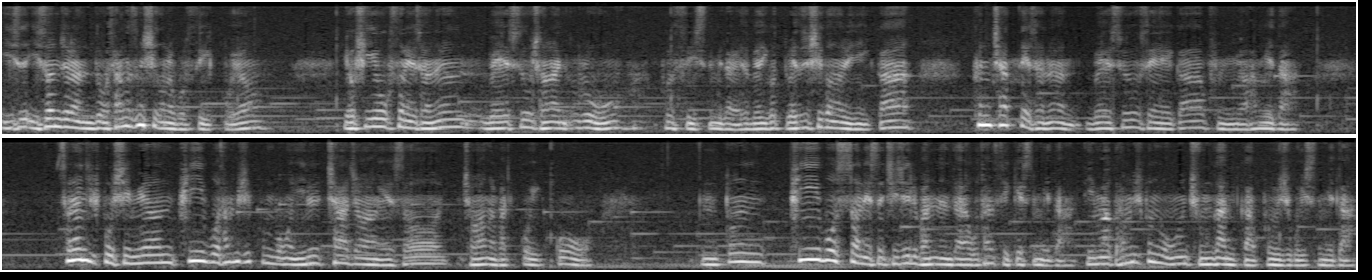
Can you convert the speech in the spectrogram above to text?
이선 전환도 상승 시그널을 볼 수 있고요. 역시 기곡선에서는 매수 전환으로 볼 수 있습니다. 그래서 이것도 매수 시그널이니까 큰 차트에서는 매수세가 분명합니다. 선행지 보시면 P2보 30분 봉은 1차 저항에서 저항을 받고 있고 음, 또는 P2보선에서 지지를 받는다라고 할 수 있겠습니다. D마크 30분 봉은 중간가 보여주고 있습니다.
